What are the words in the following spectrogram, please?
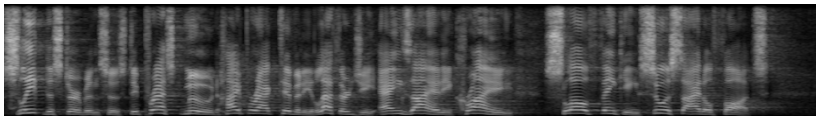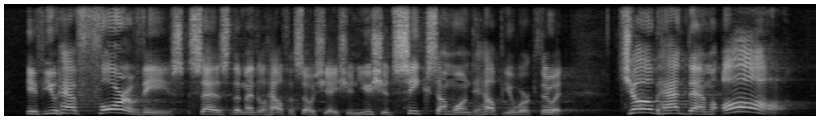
sleep disturbances, depressed mood, hyperactivity, lethargy, anxiety, crying, slow thinking, suicidal thoughts. If you have four of these, says the Mental Health Association, you should seek someone to help you work through it. Job had them all.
